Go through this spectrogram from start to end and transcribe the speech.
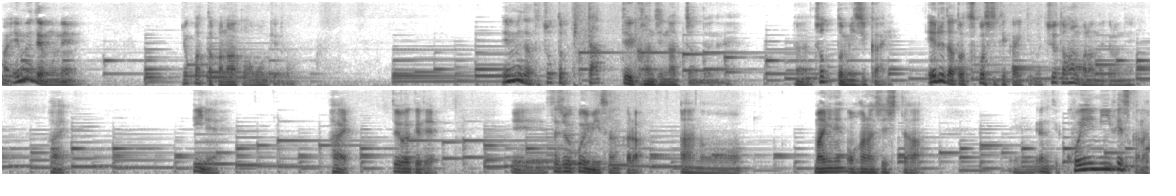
まあ M でもね、良かったかなとは思うけど、M だとちょっとピタっていう感じになっちゃうんだよね。うん、ちょっと短い。L だと少しでかいっていうか中途半端なんだけどね。はい。いいね。はい。というわけで、えー、スタジオコイミーさんから、あのー前にね、お話しした、えーなんだっけ、コエミーフェスかな。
